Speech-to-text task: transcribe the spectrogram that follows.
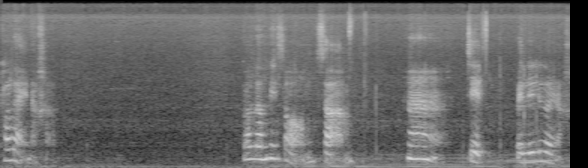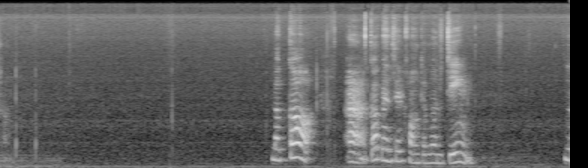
เท่าไหร่นะคะ ก็เริ่มที่สองสามห้าเจ็ดไปเรื่อยๆนะคะ แล้วก็อ่าก็เป็นเซตของจำนวนจริง ห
